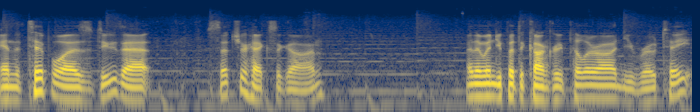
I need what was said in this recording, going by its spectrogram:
and the tip was do that, set your hexagon, and then when you put the concrete pillar on, you rotate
